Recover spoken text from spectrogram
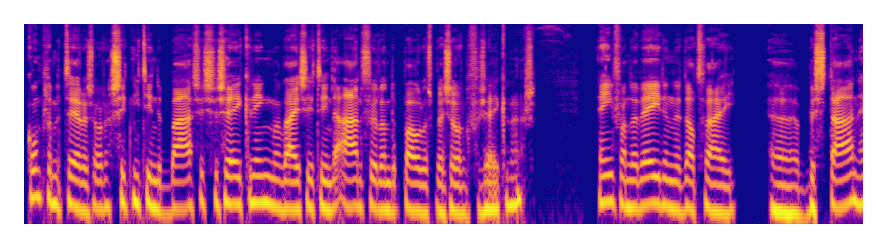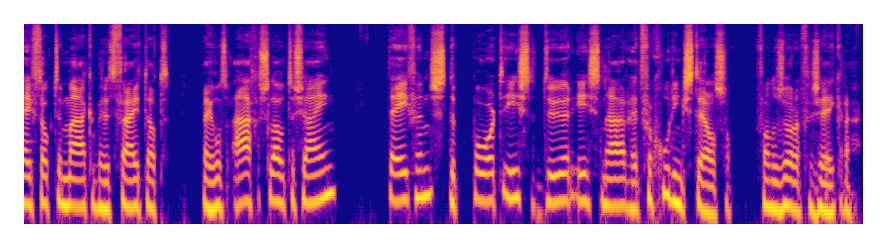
Complementaire zorg zit niet in de basisverzekering, maar wij zitten in de aanvullende polis bij zorgverzekeraars. Een van de redenen dat wij uh, bestaan heeft ook te maken met het feit dat bij ons aangesloten zijn. Tevens de poort is, de deur is naar het vergoedingsstelsel van de zorgverzekeraar.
